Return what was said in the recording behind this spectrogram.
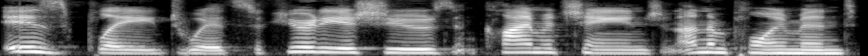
is plagued with security issues and climate change and unemployment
